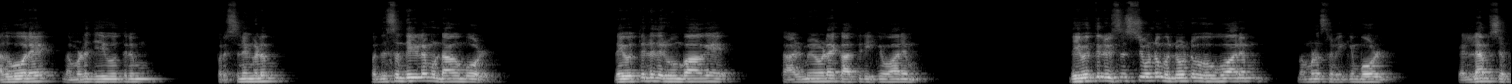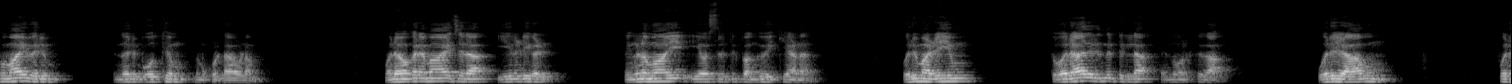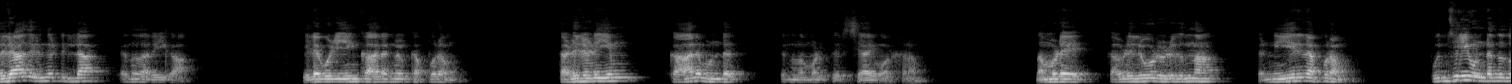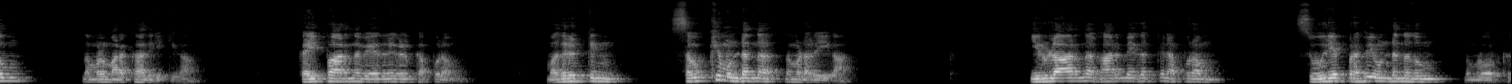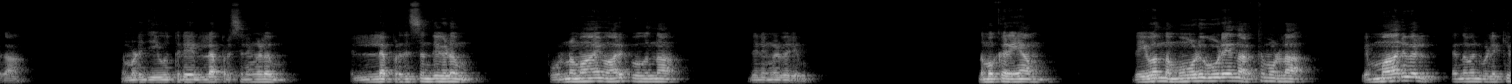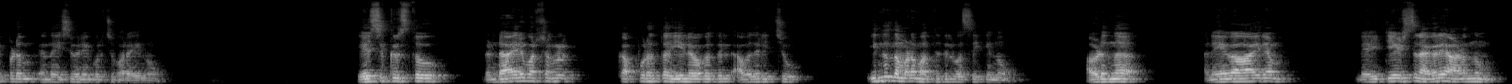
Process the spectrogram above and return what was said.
അതുപോലെ നമ്മുടെ ജീവിതത്തിലും പ്രശ്നങ്ങളും പ്രതിസന്ധികളും ഉണ്ടാകുമ്പോൾ ദൈവത്തിന്റെ തിരുമുമ്പാകെ താഴ്മയോടെ കാത്തിരിക്കുവാനും ദൈവത്തിൽ വിശ്വസിച്ചുകൊണ്ട് മുന്നോട്ട് പോകുവാനും നമ്മൾ ശ്രമിക്കുമ്പോൾ എല്ലാം ശുഭമായി വരും എന്നൊരു ബോധ്യം നമുക്കുണ്ടാവണം. മനോഹരമായ ചില ഈരടികൾ നിങ്ങളുമായി ഈ അവസരത്തിൽ പങ്കുവയ്ക്കുകയാണ്. ഒരു മഴയും തോരാതിരുന്നിട്ടില്ല എന്ന് ഓർക്കുക. ഒരു രാവും പുലരാതിരുന്നിട്ടില്ല എന്നതറിയുക ഇലകുഴിയും കാലങ്ങൾക്കപ്പുറം തളിരണിയും കാലമുണ്ട് എന്ന് നമ്മൾ തീർച്ചയായും ഓർക്കണം. നമ്മുടെ കവിളിലൂടെ ഒഴുകുന്ന കണ്ണീരിനപ്പുറം പുഞ്ചിരി ഉണ്ടെന്നതും നമ്മൾ മറക്കാതിരിക്കുക. കൈപ്പാർന്ന വേദനകൾക്കപ്പുറം മധുരത്തിൻ സൗഖ്യമുണ്ടെന്ന് നമ്മൾ അറിയുക. ഇരുളാർന്ന കാർമേഘത്തിനപ്പുറം സൂര്യപ്രഭയുണ്ടെന്നതും നമ്മൾ ഓർക്കുക. നമ്മുടെ ജീവിതത്തിലെ എല്ലാ പ്രശ്നങ്ങളും എല്ലാ പ്രതിസന്ധികളും പൂർണമായി മാറിപ്പോകുന്ന ദിനങ്ങൾ വരും. നമുക്കറിയാം ദൈവം നമ്മോടുകൂടെ എന്നർത്ഥമുള്ള എമ്മാനുവൽ എന്നവൻ വിളിക്കപ്പെടും എന്ന് യേശുവിനെ കുറിച്ച് പറയുന്നു. യേശു ക്രിസ്തു രണ്ടായിരം വർഷങ്ങൾക്കപ്പുറത്ത് ഈ ലോകത്തിൽ അവതരിച്ചു. ഇന്ന് നമ്മുടെ മധ്യത്തിൽ വസിക്കുന്നു. അവിടുന്ന് അനേകായിരം ലൈറ്റേഴ്സിനകലെയാണെന്നും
